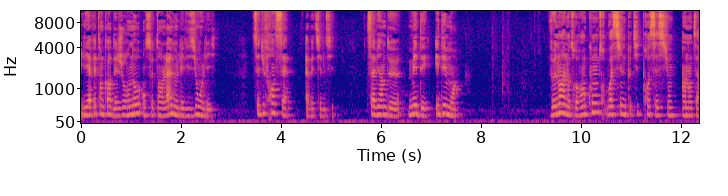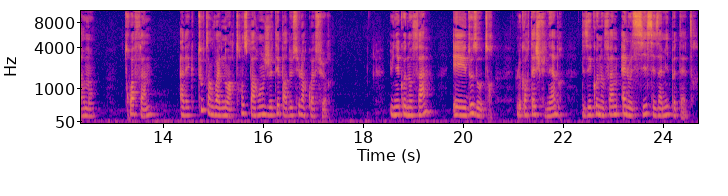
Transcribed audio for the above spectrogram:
Il y avait encore des journaux en ce temps-là, nous les lisions au lit. C'est du français, avait-il dit. Ça vient de m'aider, aidez-moi. Venant à notre rencontre, voici une petite procession, un enterrement. Trois femmes, avec tout un voile noir transparent jeté par-dessus leur coiffure. Une éconofemme et deux autres, le cortège funèbre, des éconofemmes elles aussi, ses amies peut-être.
